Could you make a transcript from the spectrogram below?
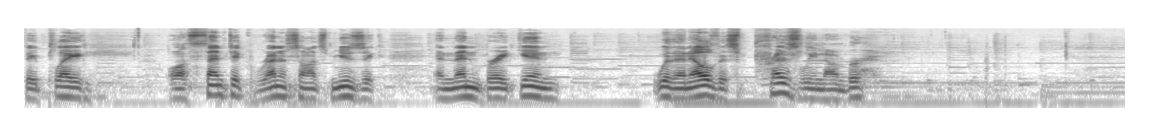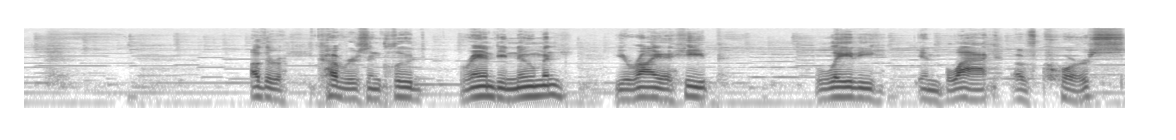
They play authentic Renaissance music and then break in with an Elvis Presley number. Other covers include Randy Newman, Uriah Heep, Lady in Black, of course,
